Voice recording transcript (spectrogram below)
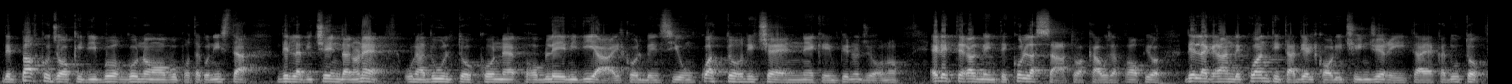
del parco giochi di Borgonovo. Protagonista della vicenda non è un adulto con problemi di alcol, bensì un quattordicenne che in pieno giorno è letteralmente collassato a causa proprio della grande quantità di alcolici ingerita. È accaduto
